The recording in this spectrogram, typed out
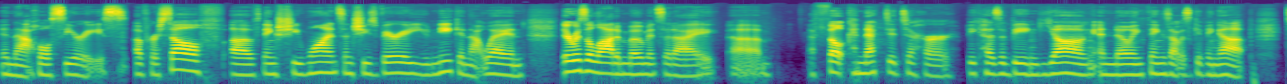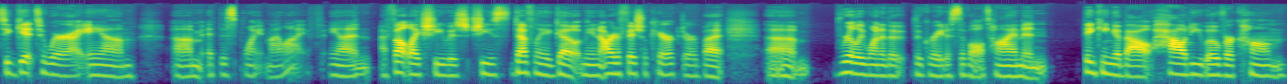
in that whole series of herself, of things she wants, and she's very unique in that way. And there was a lot of moments that I um, I felt connected to her because of being young and knowing things I was giving up to get to where I am um, at this point in my life. And I felt like she was she's definitely a goat. I mean, an artificial character, but um, really one of the the greatest of all time. And thinking about how do you overcome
